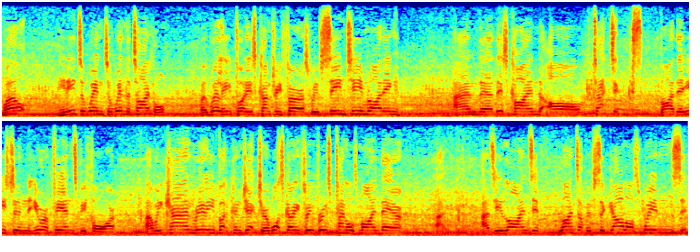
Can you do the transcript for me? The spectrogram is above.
well, he needs a win to win the title, but will he put his country first? We've seen team riding and uh, this kind of tactics by the Eastern Europeans before, and we can really but conjecture what's going through Bruce Penhall's mind there uh, as he lines if lines up if Sigalos wins it,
